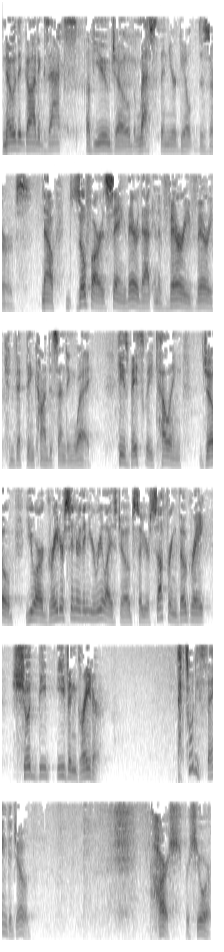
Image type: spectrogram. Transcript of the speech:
Know that God exacts of you, Job, less than your guilt deserves. Now, Zophar is saying there that in a very, very convicting, condescending way. He's basically telling Job, You are a greater sinner than you realize, Job, so your suffering, though great, should be even greater. That's what he's saying to Job. Harsh, for sure.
